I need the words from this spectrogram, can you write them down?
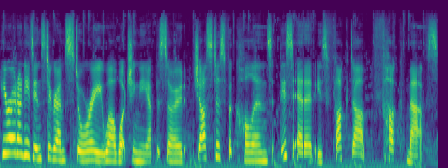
He wrote on his Instagram story while watching the episode Justice for Collins, this edit is fucked up, fuck MAFS.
